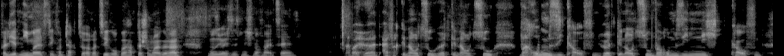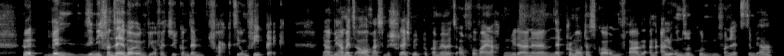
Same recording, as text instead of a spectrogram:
Verliert niemals den Kontakt zu eurer Zielgruppe. Habt ihr schon mal gehört? Muss ich euch das nicht nochmal erzählen. Aber hört einfach genau zu, hört genau zu, warum sie kaufen, hört genau zu, warum sie nicht kaufen hört, wenn sie nicht von selber irgendwie auf euch zukommt, dann fragt sie um Feedback. Ja, wir haben jetzt auch, hast du vielleicht mitbekommen, wir haben jetzt auch vor Weihnachten wieder eine Net Promoter Score Umfrage an alle unsere Kunden von letztem Jahr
